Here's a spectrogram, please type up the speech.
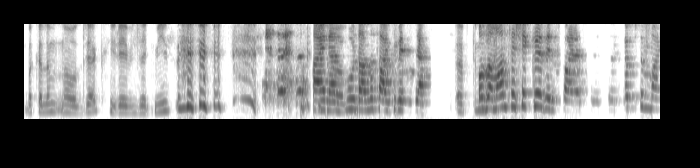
bakalım ne olacak? Yürüyebilecek miyiz? Aynen buradan da takip edeceğim. Öptüm. O bye. zaman teşekkür ederiz paylaştığın için. Öptüm bay.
